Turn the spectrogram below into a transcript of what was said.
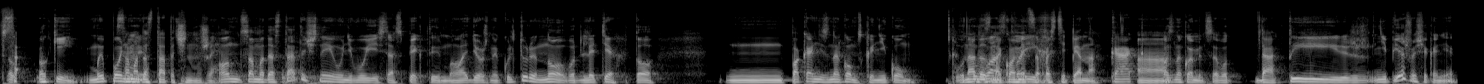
са- Окей, мы поняли. самодостаточен уже. Он самодостаточный, у него есть аспекты молодежной культуры, но вот для тех, кто пока не знаком с коньяком, вот Надо знакомиться двоих постепенно. Как А. познакомиться? Вот Да. ты не пьешь вообще коньяк?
